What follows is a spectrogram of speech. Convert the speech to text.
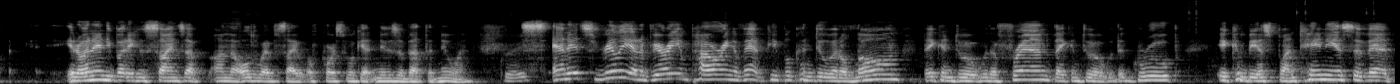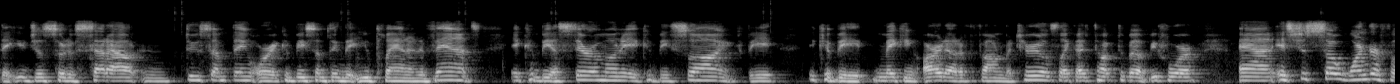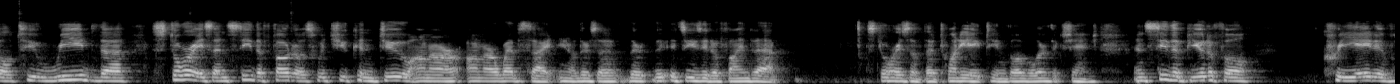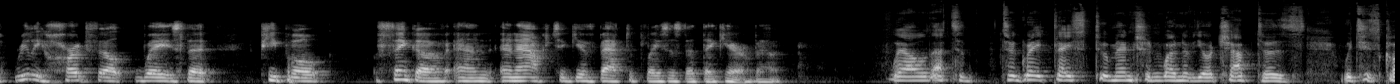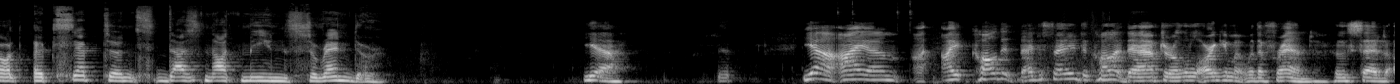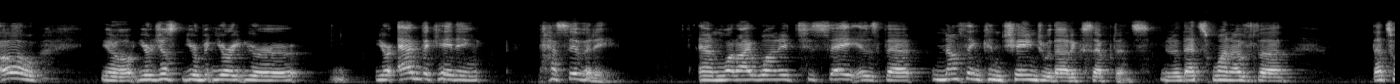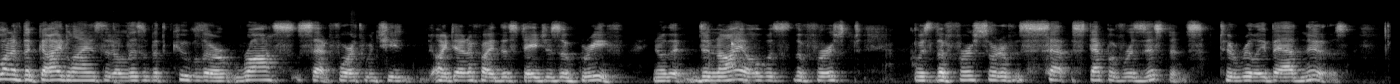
you know, and anybody who signs up on the old website, of course, will get news about the new one. Great. And it's really a very empowering event. People can do it alone. They can do it with a friend. They can do it with a group. It can be a spontaneous event that you just sort of set out and do something, or it can be something that you plan in advance. It can be a ceremony. It could be song. It could be it could be making art out of found materials, like I talked about before. And it's just so wonderful to read the stories and see the photos, which you can do on our on our website. You know, there's a there, it's easy to find that stories of the 2018 Global Earth Exchange and see the beautiful, creative, really heartfelt ways that people think of and enact to give back to places that they care about. Well, that's a, it's a great place to mention one of your chapters, which is called Acceptance Does Not Mean Surrender. Yeah. Yeah, I um I, I called it I decided to call it that after a little argument with a friend who said, "Oh, you know, you're just you're you're you're you're advocating passivity. And what I wanted to say is that nothing can change without acceptance. You know, that's one of the that's one of the guidelines that Elizabeth Kubler Ross set forth when she identified the stages of grief. You know, that denial was the first was the first sort of set, step of resistance to really bad news,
